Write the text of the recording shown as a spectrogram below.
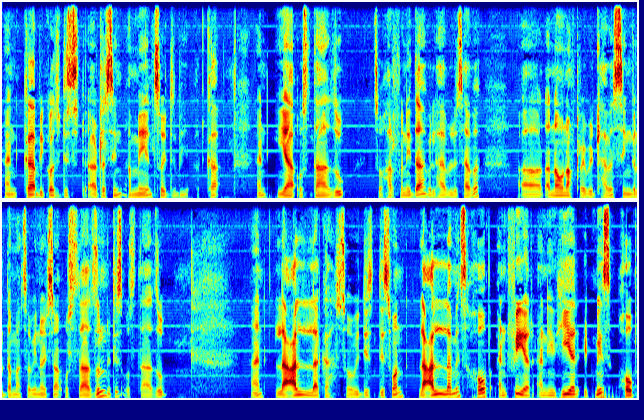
and ka because it is addressing a male, so it will be ka and ya ustazu." So harf nida will have have a uh, a noun after it will have a single dhamma. So we know it's not ustazun it is ustazu. And la'allaka. So with this this one la'alla means hope and fear and in here it means hope.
